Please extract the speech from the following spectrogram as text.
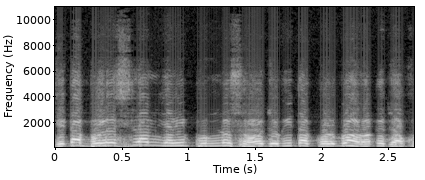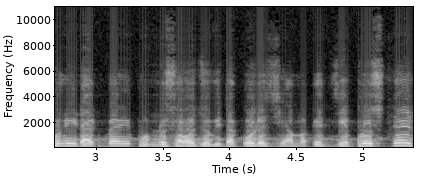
যেটা বলেছিলাম যে আমি পূর্ণ সহযোগিতা করব, আমাকে যখনই ডাকবে আমি পূর্ণ সহযোগিতা করেছি। আমাকে যে প্রশ্নের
